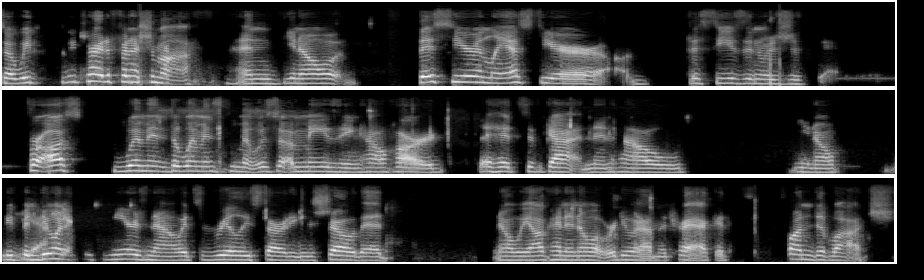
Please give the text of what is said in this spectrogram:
so we we try to finish them off. And you know, this year and last year, the season was just for us women. The women's team, it was amazing how hard the hits have gotten and how you know we've been Yeah. doing it for some years now. It's really starting to show that you know we all kind of know what we're doing on the track. It's fun to watch.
